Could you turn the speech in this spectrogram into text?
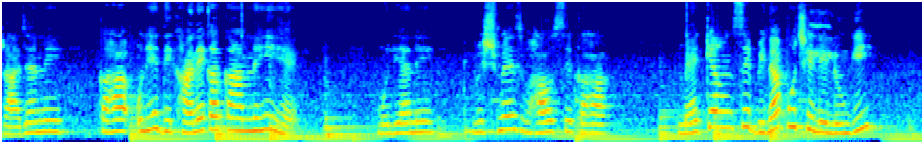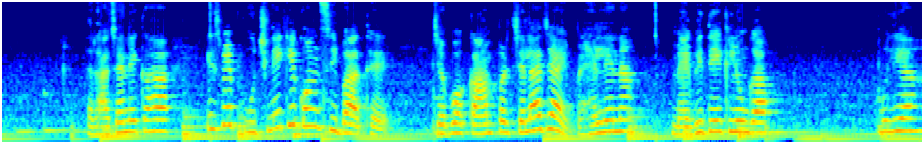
राजा ने कहा, उन्हें दिखाने का काम नहीं है। मुलिया ने विस्मय भाव से कहा, मैं क्या उनसे बिना पूछे ले लूँगी? राजा ने कहा, इसमें पूछने की कौन सी बात है? जब वह काम पर चला जाए, पहन लेना, मैं भी देख लूँगा। मुलिया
